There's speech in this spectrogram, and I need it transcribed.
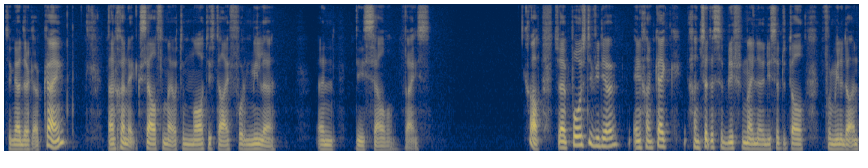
As ek nou druk OK, dan gaan ek self vir my outomaties daai formule in die sel wys. Goed, so ek pause die video en gaan kyk, gaan sit asseblief vir my nou die subtotaal formule daarin.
